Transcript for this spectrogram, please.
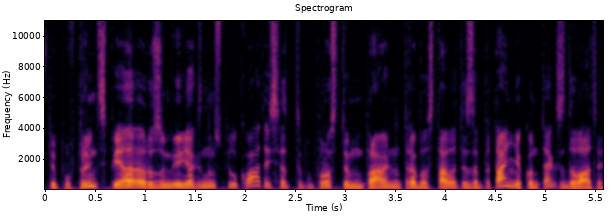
Типу, в принципі, я розумію, як з ним спілкуватися. Типу, просто йому правильно треба ставити запитання, контекст давати,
